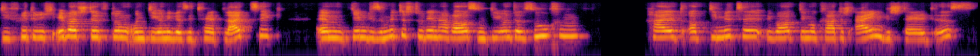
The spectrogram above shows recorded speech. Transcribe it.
die Friedrich-Ebert-Stiftung und die Universität Leipzig ähm, geben diese Mitte-Studien heraus und die untersuchen halt, ob die Mitte überhaupt demokratisch eingestellt ist.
